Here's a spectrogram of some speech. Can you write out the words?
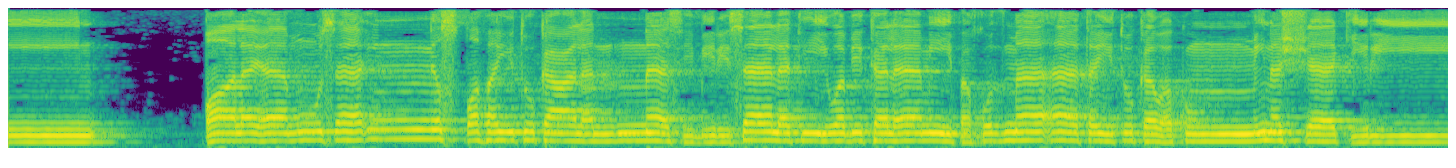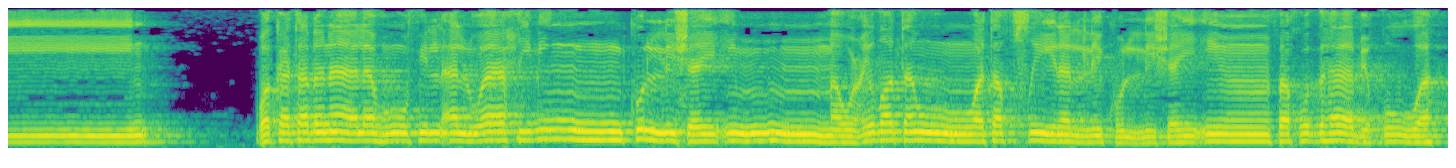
قال يا موسى إني اصطفيتك على الناس برسالتي وبكلامي فخذ ما آتيتك وكن من الشاكرين. وكتبنا له في الألواح من كل شيء موعظة وتفصيلا لكل شيء فخذها بقوة.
